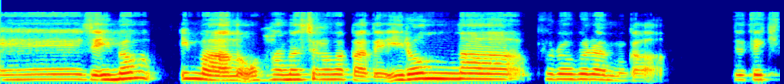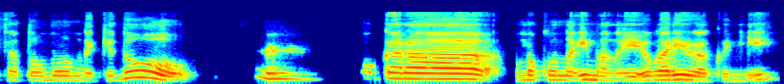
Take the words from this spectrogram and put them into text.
えー、じゃあ今、今あのお話の中でいろんなプログラムが出てきたと思うんだけど、うん。ここから、まあ、この今のヨガ留学に、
